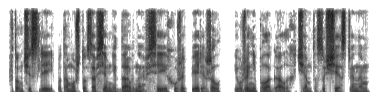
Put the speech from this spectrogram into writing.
в том числе и потому, что совсем недавно все их уже пережил и уже не полагал их чем-то существенным.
